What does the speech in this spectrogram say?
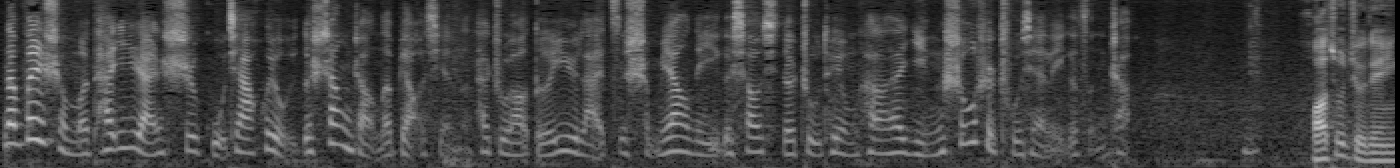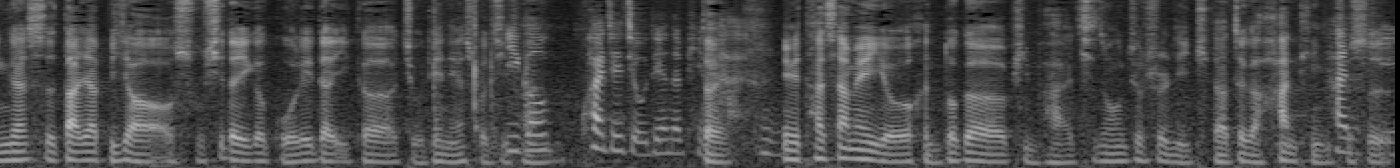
那为什么它依然是股价会有一个上涨的表现呢？它主要得益于来自什么样的一个消息的助推？我们看到它营收是出现了一个增长。华住酒店应该是大家比较熟悉的一个国内的一个酒店连锁集团，一个快捷酒店的品牌。对，因为它下面有很多个品牌，其中就是你提到这个汉庭，就是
